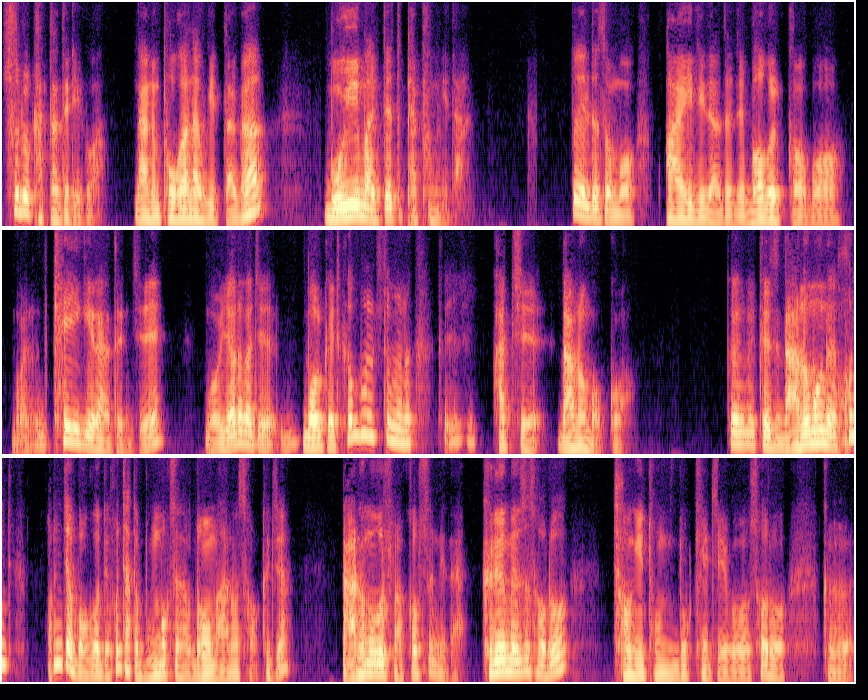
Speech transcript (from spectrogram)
술을 갖다 드리고 나는 보관하고 있다가 모임할 때 또 베풉니다. 또 예를 들어서 뭐 과일이라든지 먹을 거 뭐, 뭐 케이크라든지 뭐 여러 가지 먹을 거, 그걸 쓰면은 그 같이 나눠 먹고. 그- 그래서 나눠 먹는, 혼, 혼자 먹어도 혼자 다 못 먹잖아. 너무 많아서. 그죠? 나눠 먹을 수밖에 없습니다. 그러면서 서로 정이 돈독해지고 서로 그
